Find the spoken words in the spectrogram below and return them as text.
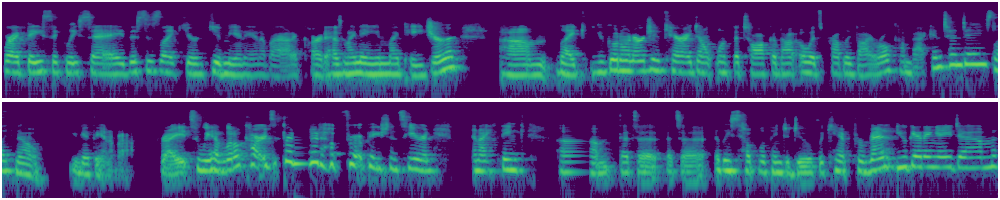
where I basically say, this is like your give me an antibiotic card. It has my name, my pager. Um, like you go to an urgent care, I don't want the talk about, oh, it's probably viral, come back in 10 days. Like, no, you get the antibiotic, right? So we have little cards printed up for our patients here. And and I think um, that's a that's a at least helpful thing to do. If we can't prevent you getting ADEM,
